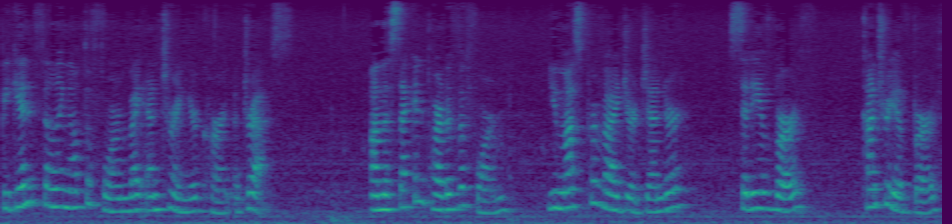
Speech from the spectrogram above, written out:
Begin filling out the form by entering your current address. On the second part of the form, you must provide your gender, city of birth, country of birth,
